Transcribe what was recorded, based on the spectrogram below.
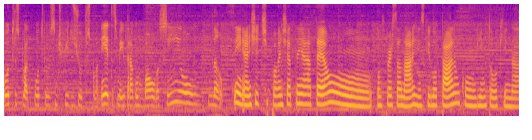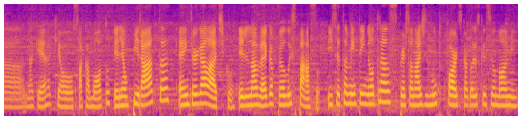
outros, outros indivíduos de outros planetas, meio Dragon Ball assim, ou não? Sim, a gente, tipo, a gente já tem até um- uns personagens que lutaram com o Gintoki na, na guerra, que é o Sakamoto. Ele é um pirata é, intergaláctico. Ele navega pelo espaço. E você também tem outras personagens muito fortes, que agora eu esqueci o nome,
